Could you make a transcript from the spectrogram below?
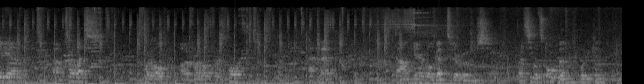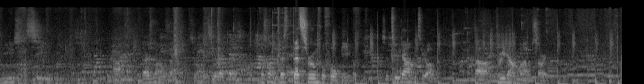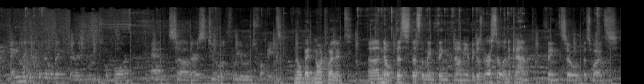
again, uh, toilets for the whole, uh, for the whole first floor. And then down here we'll get to the rooms. Let's see what's open, what we can use and see. Um, there's one open, so we can see like this. This one, this, that's room for four people. So two down, two up. Uh, three down, one up, sorry. Mainly in the building there is rooms for four, and uh, there's two or three rooms for eight. No bed, no toilets. Uh, no, that's that's the main thing down here because we are still in a camp thing, so that's why it's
